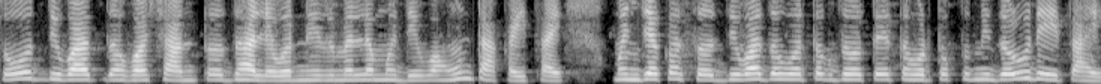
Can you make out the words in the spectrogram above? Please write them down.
जो दिवा जेव्हा शांत झाल्यावर निर्मल्यामध्ये वाहून टाकायचा आहे. म्हणजे कसं? दिवा जवळतक आहे तवरतक तुम्ही जळू द्यायचा आहे.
